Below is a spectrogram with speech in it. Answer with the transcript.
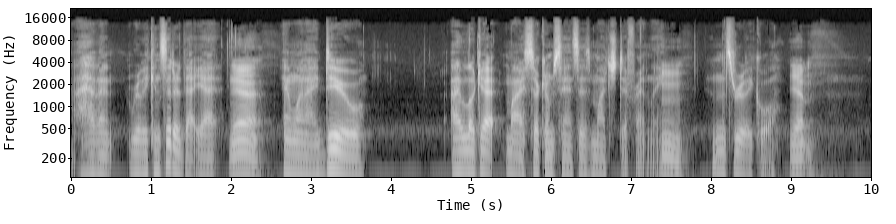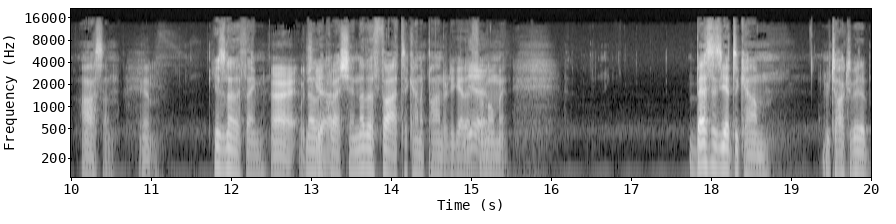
I haven't really considered that yet. Yeah. And when I do, I look at my circumstances much differently. Mm. And it's really cool. Yep. Awesome. Yep. Here's another thing, All right. Another question, another thought to kind of ponder together for a moment. Best is yet to come. We talked a bit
